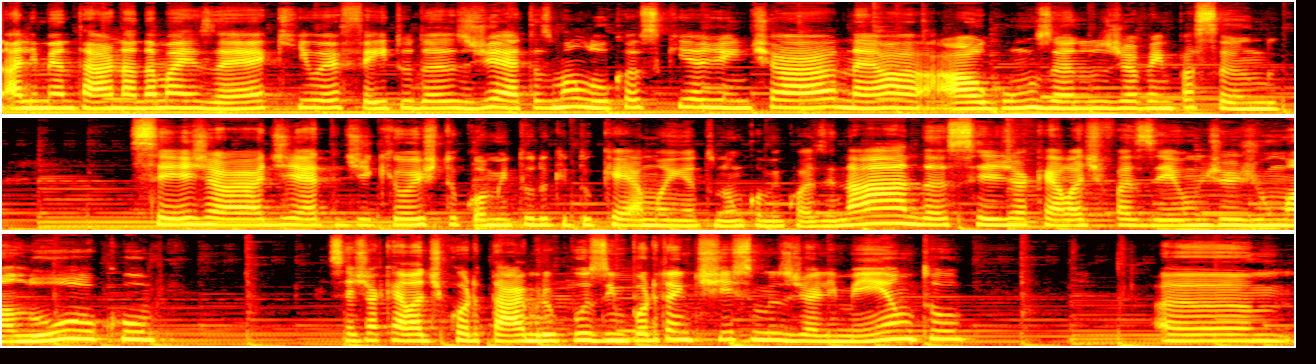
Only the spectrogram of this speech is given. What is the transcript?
alimentar nada mais é que o efeito das dietas malucas que a gente há, né, há alguns anos já vem passando. Seja a dieta de que hoje tu come tudo que tu quer, amanhã tu não come quase nada, seja aquela de fazer um jejum maluco, seja aquela de cortar grupos importantíssimos de alimento. Um,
